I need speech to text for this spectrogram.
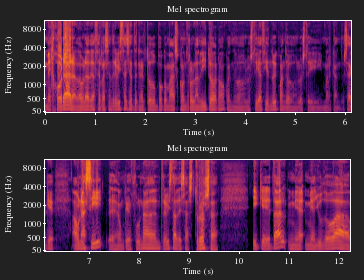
mejorar a la hora de hacer las entrevistas y a tener todo un poco más controladito, ¿no? Cuando lo estoy haciendo y cuando lo estoy marcando. O sea que, aún así, eh, aunque fue una entrevista desastrosa y que tal, me, ayudó a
